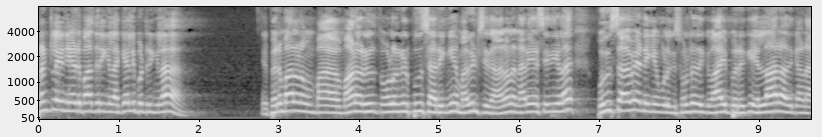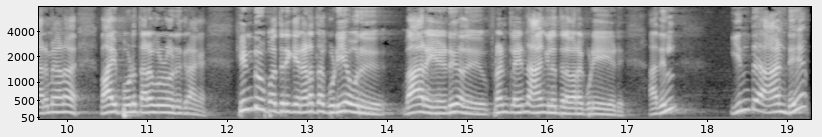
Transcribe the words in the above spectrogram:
ஃப்ரண்ட்லைன் ஏடு பார்த்துருக்கீங்களா? கேள்விப்பட்டிருக்கீங்களா? பெரும்பாலும் நம்ம மா- மாணவர்கள் தோழர்கள் புதுசா இருக்கீங்க. மகிழ்ச்சி தான். அதனால் நிறைய செய்திகளை புதுசாகவே இன்னைக்கு உங்களுக்கு சொல்கிறதுக்கு வாய்ப்பு இருக்குது எல்லாரும் அதுக்கான அருமையான வாய்ப்போடு தரவுகளோடு இருக்கிறாங்க. ஹிந்து பத்திரிகை நடத்தக்கூடிய ஒரு வார ஏடு அது ஃப்ரண்ட் லைன் ஆங்கிலத்தில் வரக்கூடிய ஏடு. அதில் இந்த ஆண்டு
